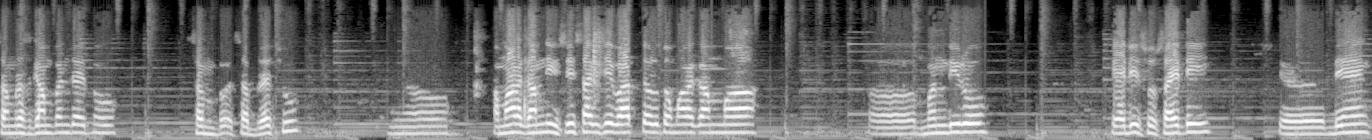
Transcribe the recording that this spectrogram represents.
સમરસ ગામ પંચાયતનો સંભ- સભ્ય છું. અમારા ગામની વિશેષતા વિશે વાત કરું તો અમારા ગામમાં મંદિરો પેડી સોસાયટી બેંક,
